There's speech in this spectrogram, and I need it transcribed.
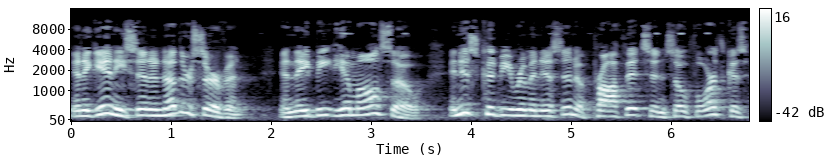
And again he sent another servant and they beat him also. And this could be reminiscent of prophets and so forth because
